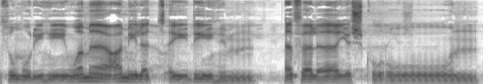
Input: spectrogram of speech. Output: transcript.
ثمره وما عملت أيديهم أفلا يشكرون.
